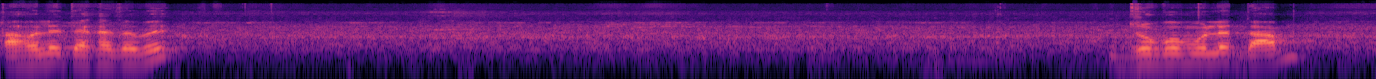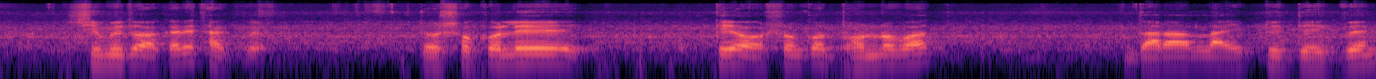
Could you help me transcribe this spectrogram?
তাহলে দেখা যাবে দ্রব্যমূল্যের দাম সীমিত আকারে থাকবে। তো সকলেকে অসংখ্য ধন্যবাদ। যারা লাইভটি দেখবেন,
